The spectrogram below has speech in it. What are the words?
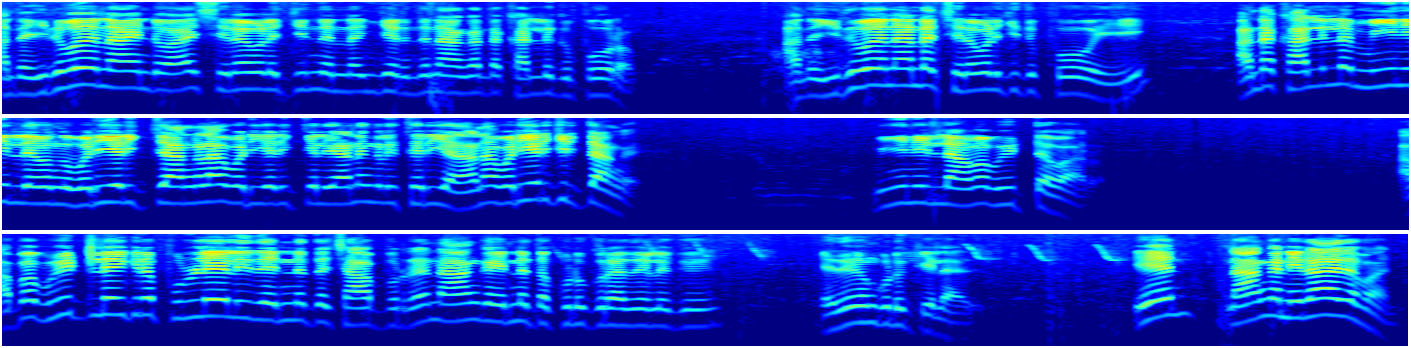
அந்த இருபதனாயிரம் ரூபாய் செலவழிச்சு இந்த இங்கேருந்து நாங்கள் அந்த கல்லுக்கு போகிறோம் அந்த இருபதனாயிரம் செலவழிச்சிட்டு போய் அந்த கல்லில் மீன் இல்லை இவங்க வெடியடிச்சாங்களா வெடியடிக்கலையான்னு எங்களுக்கு தெரியாது. ஆனால் வெடியடிச்சிட்டாங்க மீன் இல்லாமல் வீட்டை வாரோம். அப்போ வீட்டில் இருக்கிற பிள்ளைகள் இது என்னத்தை சாப்பிட்ற? நாங்கள் என்னத்தை கொடுக்குறது எங்களுக்கு? எதுவும் கொடுக்கல அது. ஏன்? நாங்கள் நிராயுதமானி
